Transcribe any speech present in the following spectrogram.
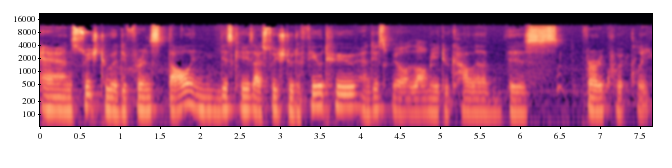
and switch to a different style. In this case, I switch to the fill tool, and this will allow me to color this very quickly.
